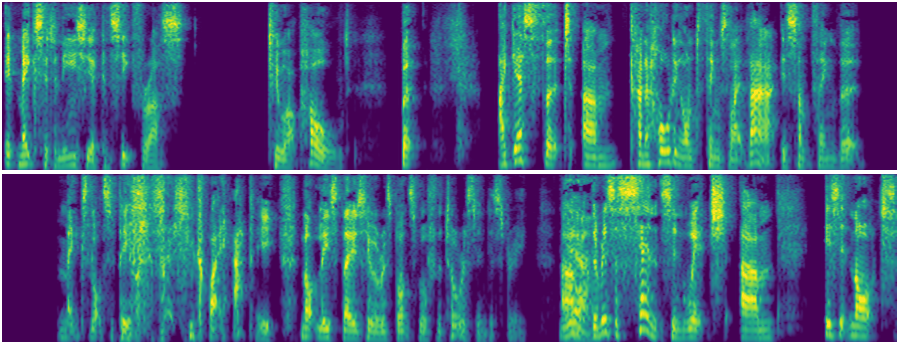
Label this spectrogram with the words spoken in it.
it makes it an easier conceit for us to uphold. But I guess that um, kind of holding on to things like that is something that makes lots of people in Britain quite happy, not least those who are responsible for the tourist industry. Um, Yeah. There is a sense in which, um, is it not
